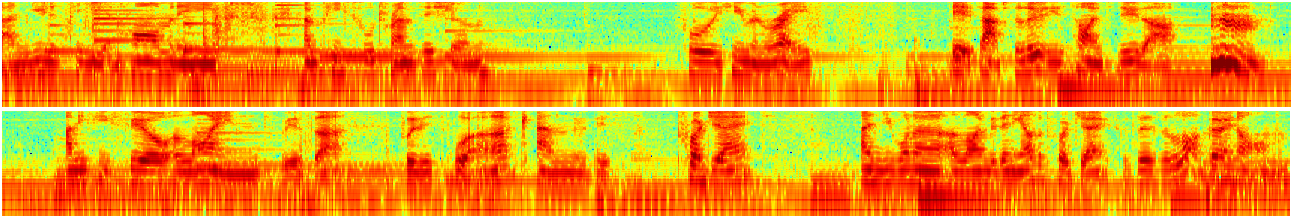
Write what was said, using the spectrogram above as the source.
and unity and harmony and peaceful transition for the human race, it's absolutely the time to do that. and if you feel aligned with uh, with this work and with this project, and you want to align with any other projects, because there's a lot going on.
